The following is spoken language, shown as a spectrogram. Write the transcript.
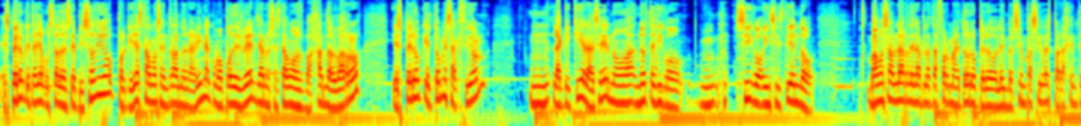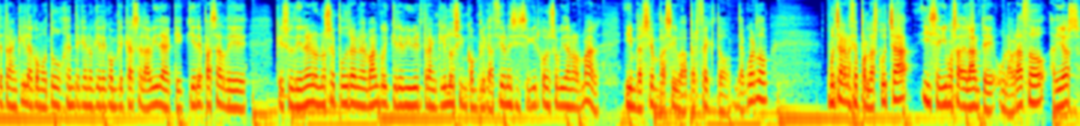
Espero que te haya gustado este episodio porque ya estamos entrando en harina, como puedes ver, ya nos estamos bajando al barro y espero que tomes acción, mm, la que quieras, ¿eh? no, no te digo, mm, sigo insistiendo, vamos a hablar de la plataforma de Toro, pero la inversión pasiva es para gente tranquila como tú, gente que no quiere complicarse la vida, que quiere pasar de que su dinero no se pudra en el banco y quiere vivir tranquilo, sin complicaciones y seguir con su vida normal. Inversión pasiva, perfecto, ¿de acuerdo? Muchas gracias por la escucha y seguimos adelante. Un abrazo, adiós.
